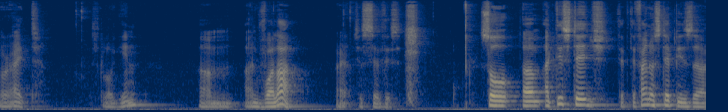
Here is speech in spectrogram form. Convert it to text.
all right, let's log in. Um, and voila, right, just save this. So um, at this stage, the, the final step is uh,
